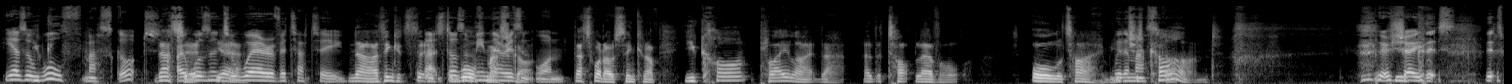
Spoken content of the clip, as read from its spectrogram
he has a you- wolf mascot. That's I it, wasn't yeah. aware of a tattoo. No, I think it's the, That it's the doesn't wolf mean there mascot. isn't one. That's what I was thinking of. You can't play like that at the top level all the time. With you a just mascot. can't. We're a show that's that's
